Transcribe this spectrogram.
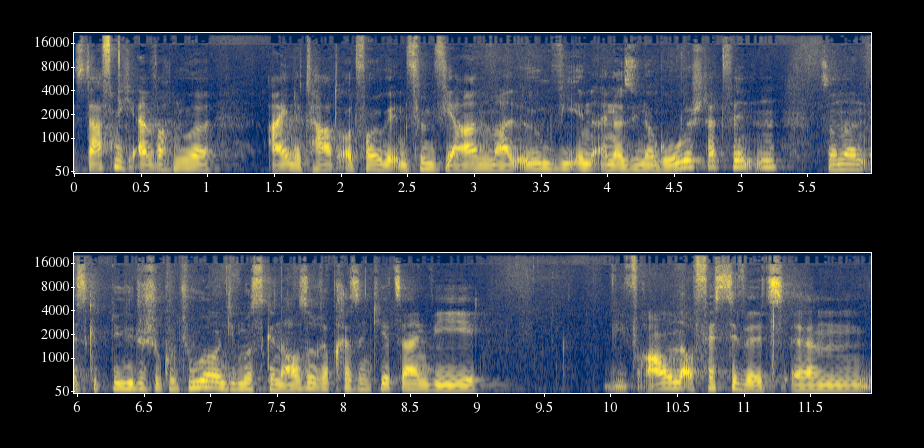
Es darf nicht einfach nur eine Tatortfolge in fünf Jahren mal irgendwie in einer Synagoge stattfinden, sondern es gibt eine jüdische Kultur und die muss genauso repräsentiert sein, wie, wie Frauen auf Festivals ähm,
